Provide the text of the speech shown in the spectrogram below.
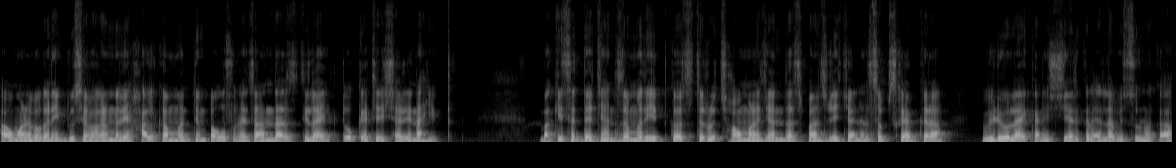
हवामान विभागाने एक दुसऱ्या भागांमध्ये हलका मध्यम पाऊस होण्याचा अंदाज दिला आहे धोक्याचे इशारे नाहीत. बाकी सध्याच्या अंदाजामध्ये इतकंच. दररोज हवामानाचे अंदाज पाहण्यासाठी चॅनल सबस्क्राईब करा. व्हिडिओ लाईक आणि शेअर करायला विसरू नका.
